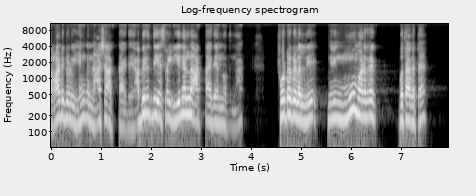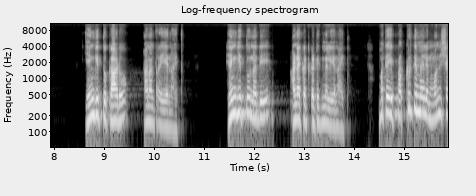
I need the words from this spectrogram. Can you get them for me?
ಕಾಡುಗಳು ಹೆಂಗ್ ನಾಶ ಆಗ್ತಾ ಇದೆ, ಅಭಿವೃದ್ಧಿ ಹೆಸರಲ್ಲಿ ಏನೆಲ್ಲ ಆಗ್ತಾ ಇದೆ ಅನ್ನೋದನ್ನ ಫೋಟೋಗಳಲ್ಲಿ ನೀವು ಹಿಂಗೆ ಮೂವ್ ಮಾಡಿದ್ರೆ ಗೊತ್ತಾಗತ್ತೆ. ಹೆಂಗಿತ್ತು ಕಾಡು ಆನಂತರ ಏನಾಯ್ತು. ಹೆಂಗಿತ್ತು ನದಿ ಅಣೆಕಟ್ಟು ಕಟ್ಟಿದ ಮೇಲೆ ಏನಾಯ್ತು. ಮತ್ತೆ ಈ ಪ್ರಕೃತಿ ಮೇಲೆ ಮನುಷ್ಯ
